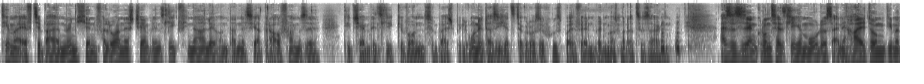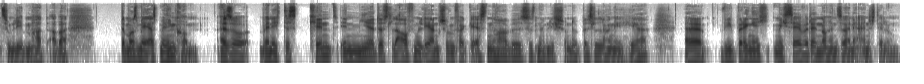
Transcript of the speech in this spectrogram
Thema FC Bayern München, verlorenes Champions League Finale und dann das Jahr drauf haben sie die Champions League gewonnen zum Beispiel, ohne dass ich jetzt der große Fußballfan bin, muss man dazu sagen. also es ist ein grundsätzlicher Modus, eine Haltung, die man zum Leben hat, aber da muss man erstmal hinkommen. Also wenn ich das Kind in mir, das Laufen lernt, schon vergessen habe, es ist nämlich schon ein bisschen lange her, äh, wie bringe ich mich selber denn noch in so eine Einstellung?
